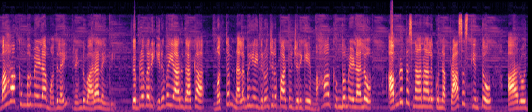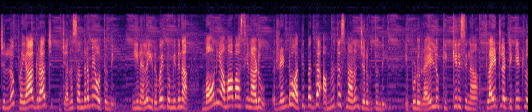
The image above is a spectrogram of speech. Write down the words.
మహాకుంభమేళా మొదలై రెండు వారాలైంది. ఫిబ్రవరి ఇరవై ఆరు దాకా మొత్తం నలభై ఐదు రోజుల పాటు జరిగే మహాకుంభమేళాలో అమృత స్నానాలకున్న ప్రాశస్త్యంతో ఆ రోజుల్లో ప్రయాగ్రాజ్ జనసంద్రమే అవుతుంది. ఈ నెల ఇరవై తొమ్మిదిన మౌని అమావాస్య నాడు రెండో అతిపెద్ద అమృత స్నానం జరుగుతుంది. ఇప్పుడు రైళ్ళు కిక్కిరిసిన ఫ్లైట్ల టికెట్లు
